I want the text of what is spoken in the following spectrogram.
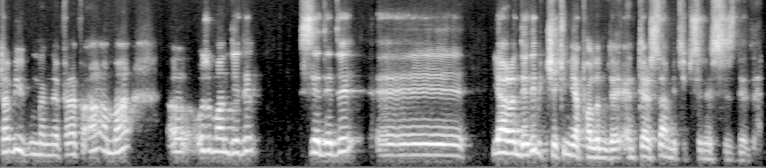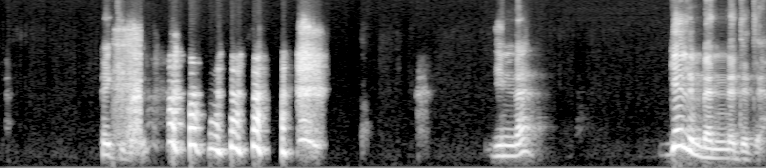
tabii bilmem ne falan, falan ama o zaman dedi size dedi e, yarın dedi bir çekim yapalım dedi. Enteresan bir tipsiniz siz dedi. Peki dedi. dinle. Gelin benimle dedi.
